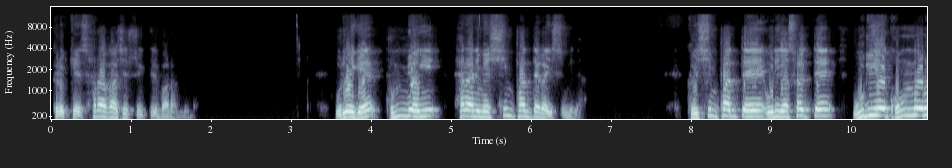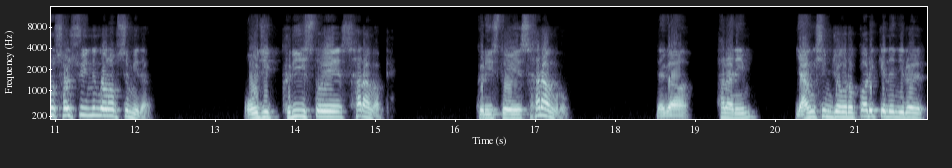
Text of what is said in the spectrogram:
그렇게 살아가실 수 있길 바랍니다. 우리에게 분명히 하나님의 심판대가 있습니다. 그 심판대에 우리가 설 때 우리의 공로로 설 수 있는 건 없습니다. 오직 그리스도의 사랑 앞에 그리스도의 사랑으로 내가 하나님 양심적으로 꺼리끼는 일을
